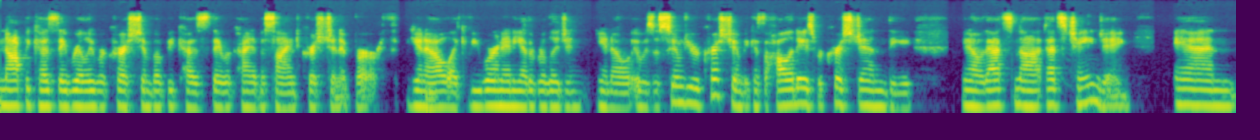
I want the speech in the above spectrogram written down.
not because they really were Christian, but because they were kind of assigned Christian at birth. You mm-hmm. know, like if you were in any other religion, you know, it was assumed you were Christian because the holidays were Christian. The, you know, that's not, that's changing. And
